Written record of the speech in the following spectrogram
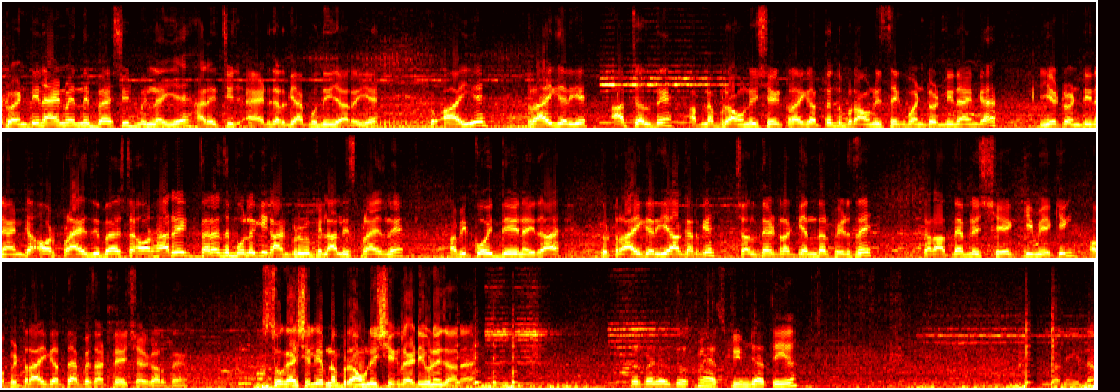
ट्वेंटी नाइन में इतनी बेस्ट चीज़ मिल रही है, हर एक चीज़ ऐड करके आपको दी जा रही है। तो आइए ट्राई करिए। आप चलते हैं, अपना ब्राउनी शेक ट्राई करते हैं तो brownie shake one twenty nine का है, ये ट्वेंटी नाइन का और प्राइस भी बेस्ट है। और हर एक तरह से बोले कि कानपुर में फ़िलहाल इस प्राइस में अभी कोई दे नहीं रहा है। तो ट्राई करिए आकर के। चलते हैं ट्रक के अंदर फिर से। कराते हैं अपने शेक की मेकिंग और फिर ट्राई करते हैं आपके साथ टेस्ट शेयर करते हैं। सो क्या चलिए अपना ब्राउनी शेक रेडी होने जा रहा है। सबसे पहले तो उसमें आइसक्रीम जाती है। वनीला।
